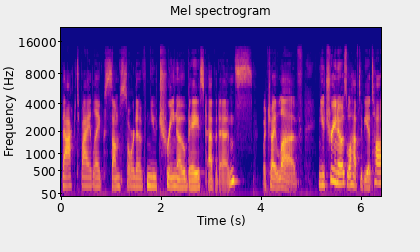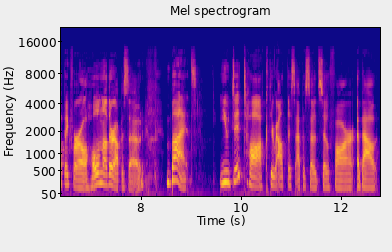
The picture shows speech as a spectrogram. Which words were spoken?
backed by like some sort of neutrino based evidence, which I love. Neutrinos will have to be a topic for a whole nother episode. But you did talk throughout this episode so far about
